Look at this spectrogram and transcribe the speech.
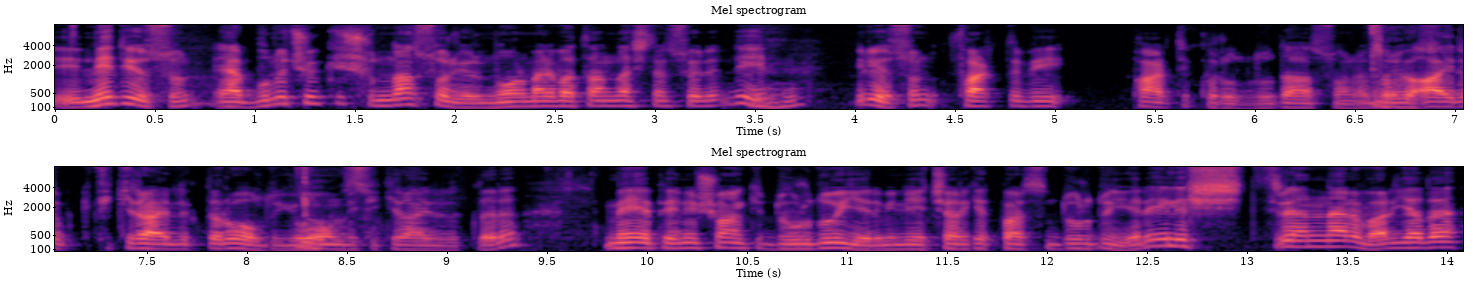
E, ne diyorsun? Yani bunu çünkü şundan soruyorum. Normal vatandaştan söyledi değil. Biliyorsun farklı bir parti kuruldu daha sonra. Böyle Evet. ayrı fikir ayrılıkları oldu. Yoğun Evet. bir fikir ayrılıkları. MHP'nin şu anki durduğu yeri, Milliyetçi Hareket Partisi'nin durduğu yeri eleştirenler var. Ya da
